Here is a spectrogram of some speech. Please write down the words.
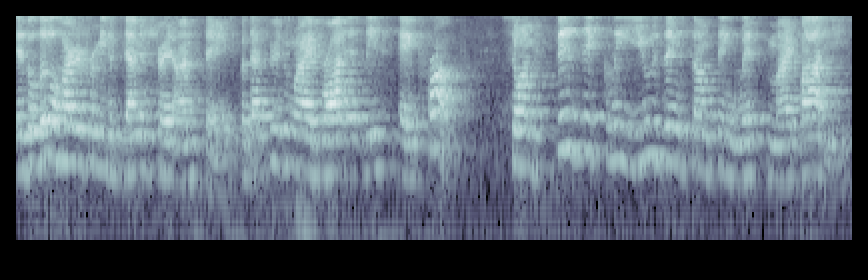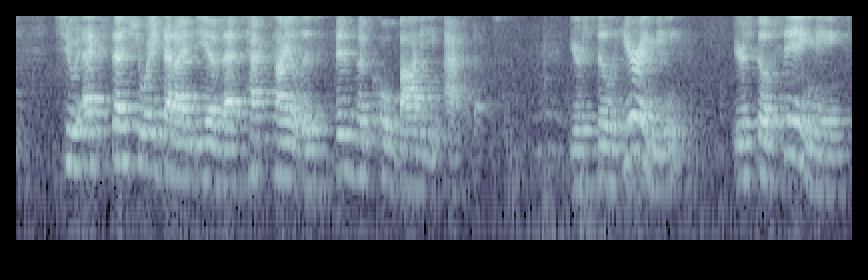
is a little harder for me to demonstrate on stage, but that's the reason why I brought at least a prop. So I'm physically using something with my body to accentuate that idea that tactile is physical body aspect. You're still hearing me, you're still seeing me,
